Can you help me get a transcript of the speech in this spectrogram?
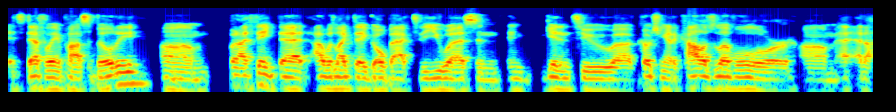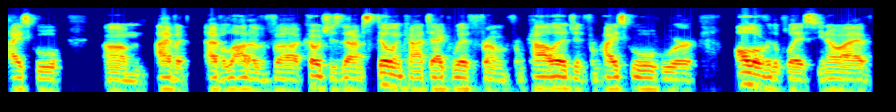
it's definitely a possibility. Um, but I think that I would like to go back to the U.S. and, and get into uh, coaching at a college level or um, at, at, a high school. Um, I have a I have a lot of uh, coaches that I'm still in contact with from from college and from high school who are all over the place. You know, I have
